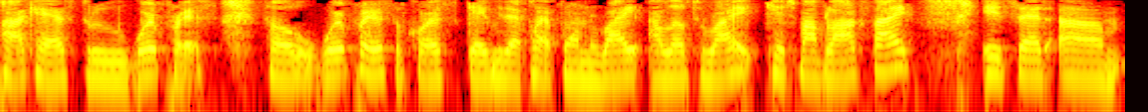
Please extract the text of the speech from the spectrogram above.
podcast through WordPress. So WordPress, of course, gave me that platform to write. I love to write. Catch my blog site. It's at um.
